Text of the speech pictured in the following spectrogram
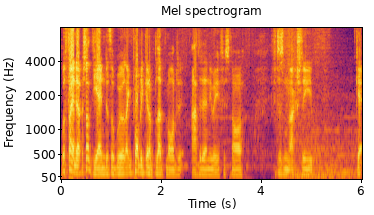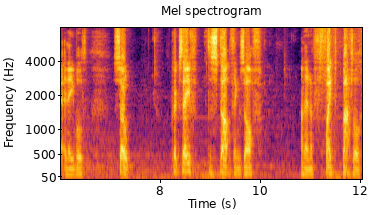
We'll find out. It's not the end of the world. I can probably get a blood mod added anyway if it's not if it doesn't actually get enabled. So, quick save to start things off, and then a fight battle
